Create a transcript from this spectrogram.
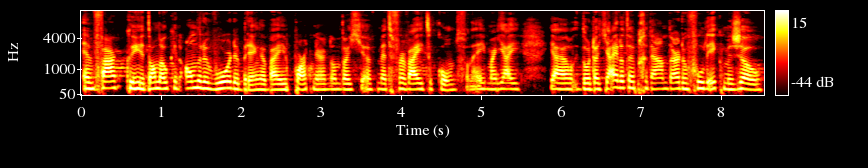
En vaak kun je het dan ook in andere woorden brengen bij je partner dan dat je met verwijten komt. Van hé, hey, maar jij, ja, doordat jij dat hebt gedaan, daardoor voel ik me zo.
